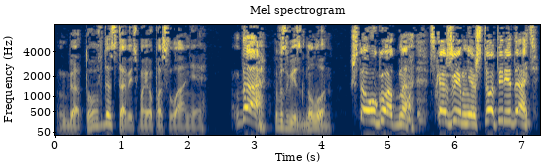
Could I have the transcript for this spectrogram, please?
«Готов доставить мое послание?» «Да!» — взвизгнул он. «Что угодно! Скажи мне, что передать!»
